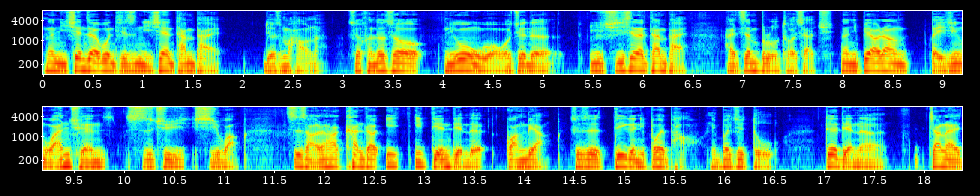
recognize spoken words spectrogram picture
那你现在问题是你现在摊牌有什么好呢？所以很多时候，你问我，我觉得与其现在摊牌，还真不如拖下去。那你不要让北京完全失去希望，至少让他看到一一点点的光亮。就是第一个，你不会跑，你不会去赌；第二点呢，将来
